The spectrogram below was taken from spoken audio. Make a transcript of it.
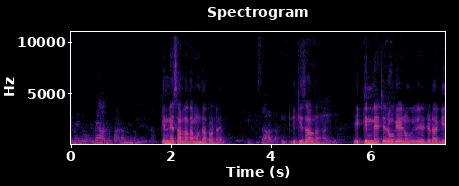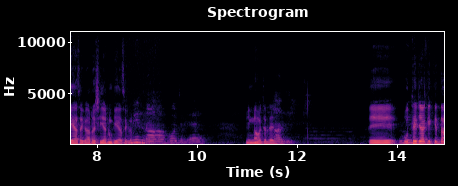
ਮੈਨੂੰ ਮੈਂ ਅਨਪੜ੍ਹ ਹਾਂ ਮੈਨੂੰ ਕਿੰਨੇ ਸਾਲਾਂ ਦਾ ਮੁੰਡਾ ਤੁਹਾਡਾ ਹੈ 21 ਸਾਲ ਦਾ। 21 ਸਾਲ ਦਾ? ਹਾਂਜੀ। ਇਹ ਕਿੰਨੇ ਚਿਰ ਹੋ ਗਿਆ ਇਹਨੂੰ ਇਹ ਜਿਹੜਾ ਗਿਆ ਸੀਗਾ ਰਸ਼ੀਆ ਨੂੰ ਗਿਆ ਸੀਗਾ? ਮਹੀਨਾ ਹੋ ਚੱਲਿਆ ਹੈ। ਮਹੀਨਾ ਹੋ ਚੱਲਿਆ ਜੀ? ਹਾਂਜੀ। ਤੇ ਉੱਥੇ ਜਾ ਕੇ ਕਿੱਦਾਂ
